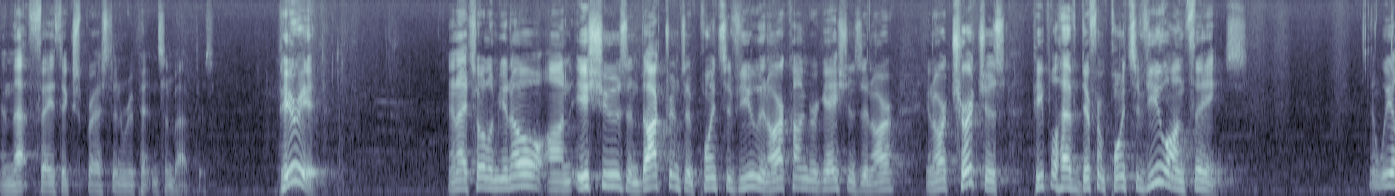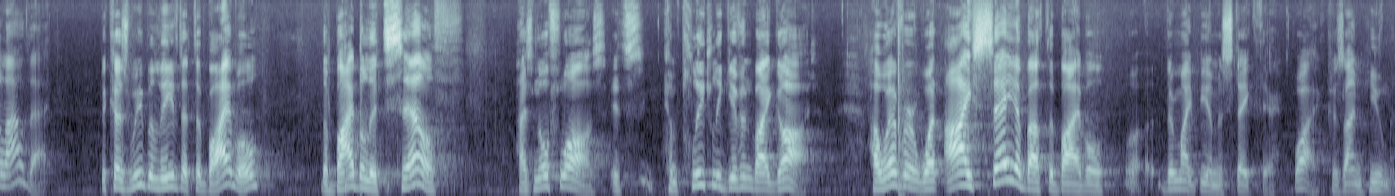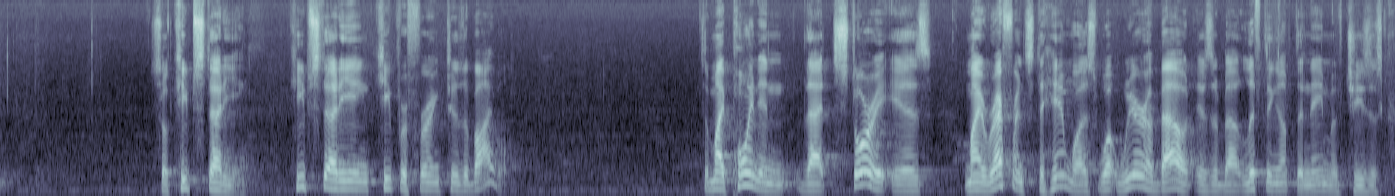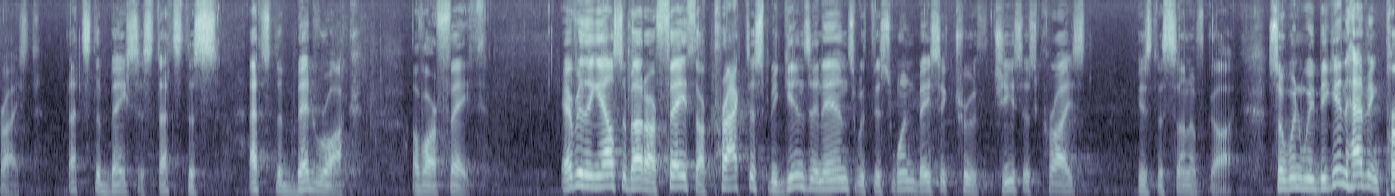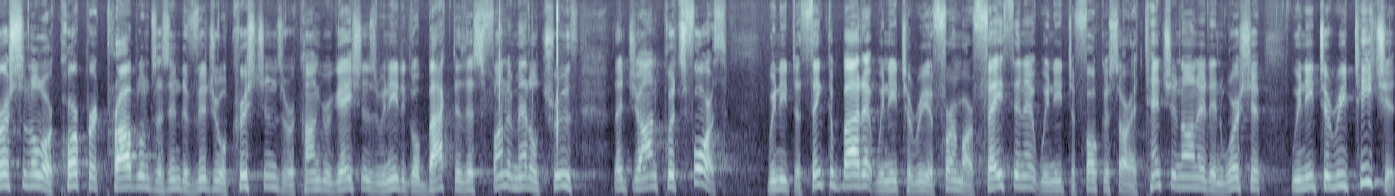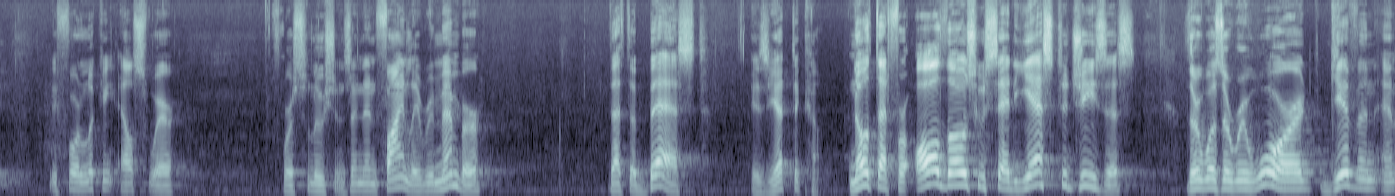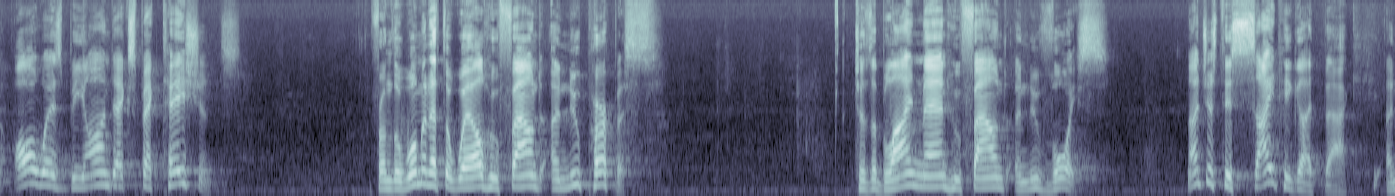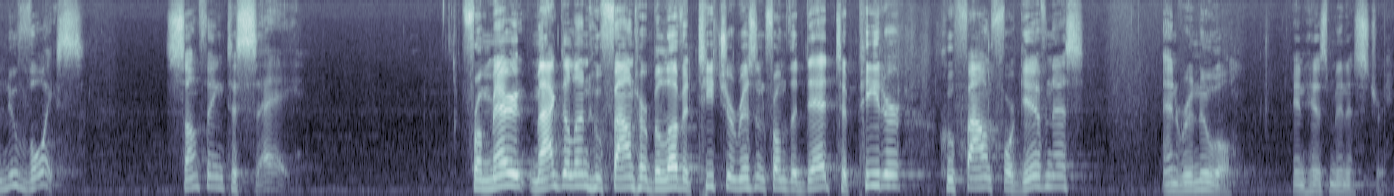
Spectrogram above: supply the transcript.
and that faith expressed in repentance and baptism. Period. And I told him, you know, on issues and doctrines and points of view in our congregations, in our, in our churches, people have different points of view on things. And we allow that because we believe that the Bible, the Bible itself has no flaws. It's completely given by God. However, what I say about the Bible, well, there might be a mistake there. Why? Because I'm human. So keep studying. Keep studying, keep referring to the Bible. So my point in that story is, my reference to him was what we're about is about lifting up the name of Jesus Christ. That's the basis, that's the, that's the bedrock of our faith. Everything else about our faith, our practice begins and ends with this one basic truth, Jesus Christ is the Son of God. So when we begin having personal or corporate problems as individual Christians or congregations, we need to go back to this fundamental truth that John puts forth. We need to think about it, we need to reaffirm our faith in it, we need to focus our attention on it in worship, we need to reteach it before looking elsewhere for solutions. And then finally, remember that the best is yet to come. Note that for all those who said yes to Jesus, there was a reward given and always beyond expectations. From the woman at the well who found a new purpose, to the blind man who found a new voice. Not just his sight he got back, a new voice, something to say. From Mary Magdalene who found her beloved teacher risen from the dead to Peter who found forgiveness and renewal in his ministry.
